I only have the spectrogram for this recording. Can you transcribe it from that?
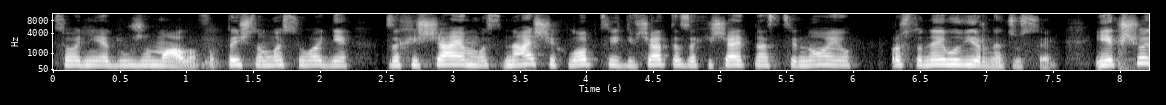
сьогодні є дуже мало. Фактично, ми сьогодні захищаємось, наші хлопці і дівчата захищають нас ціною просто неймовірних зусиль. І якщо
